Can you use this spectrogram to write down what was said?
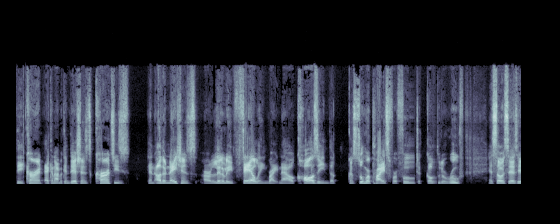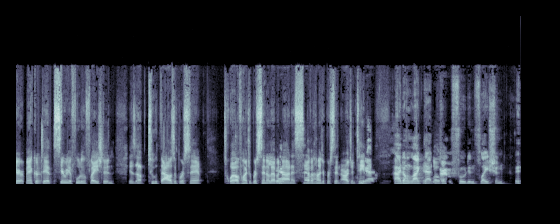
the current economic conditions, currencies in other nations are literally failing right now, causing the consumer price for food to go through the roof. And so it says here, Menker said Syria food inflation is up 2,000%, 1,200% in Lebanon, yeah. and 700% in Argentina. Yeah. I don't like that so, term food inflation.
